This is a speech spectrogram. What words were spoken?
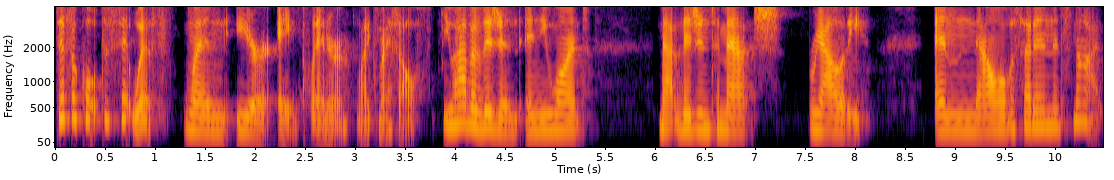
difficult to sit with when you're a planner like myself. You have a vision and you want that vision to match reality. And now all of a sudden it's not.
